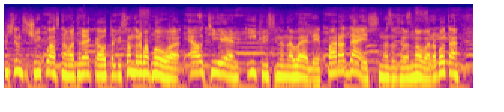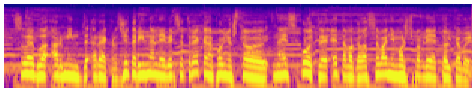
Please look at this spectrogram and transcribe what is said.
Начнем с очень классного трека от Александра Попова, LTN и Кристина Новелли. Paradise называется новая работа с лейбла Armind Records. Это оригинальная версия трека. Напомню, что на исход этого голосования можете повлиять только вы.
